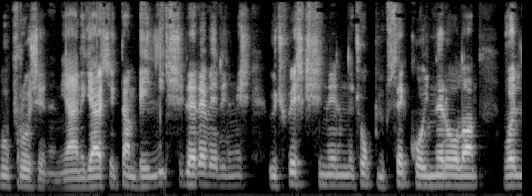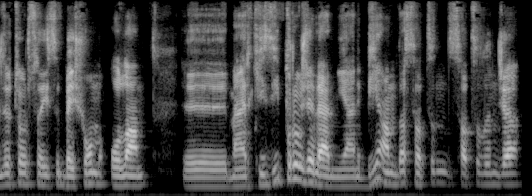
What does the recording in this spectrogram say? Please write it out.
bu projenin? Yani gerçekten belli kişilere verilmiş 3-5 kişinin elinde çok yüksek coinleri olan, validatör sayısı 5-10 olan e, merkezi projeler mi? Yani bir anda satın satılınca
